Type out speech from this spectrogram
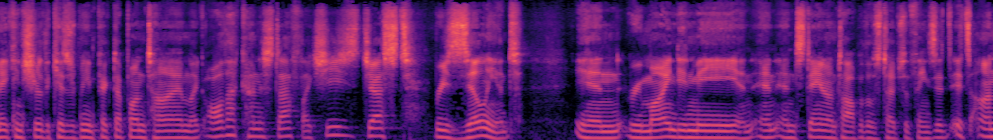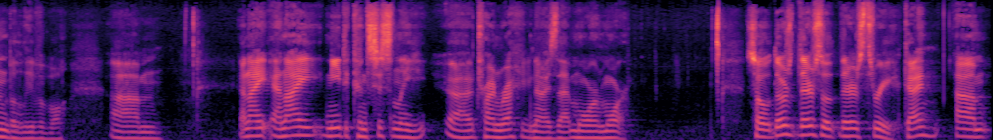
making sure the kids are being picked up on time, like all that kind of stuff. Like she's just resilient in reminding me and, and, and staying on top of those types of things. It, it's unbelievable. Um, and I, and I need to consistently uh, try and recognize that more and more. So there's, there's, a, there's three, okay? Um,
